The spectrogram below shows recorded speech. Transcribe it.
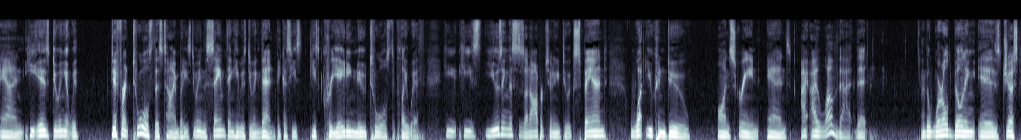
and he is doing it with different tools this time, but he's doing the same thing he was doing then because he's he's creating new tools to play with. He he's using this as an opportunity to expand what you can do on screen, and I I love that that the world building is just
